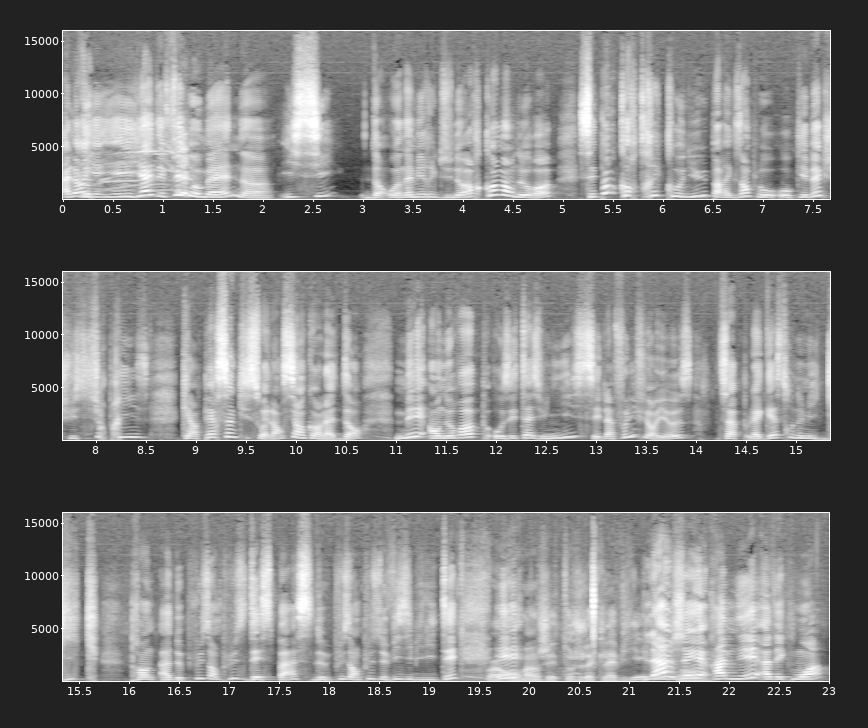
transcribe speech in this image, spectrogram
alors, il y, a- il y a des phénomènes ici dans, en Amérique du Nord comme en Europe. C'est pas encore très connu. Par exemple, au, au Québec, je suis surprise qu'il y ait personne qui soit lancé encore là-dedans. Mais en Europe, aux États-Unis, c'est de la folie furieuse. Ça, la gastronomie geek prend, a de plus en plus d'espace, de plus en plus de visibilité. Quoi, Et On mange des touches de clavier. là, j'ai ramené avec moi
